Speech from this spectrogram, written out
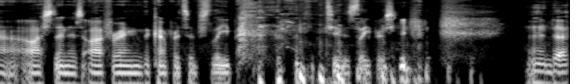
uh, Austin is offering the comforts of sleep to the sleepers, and uh,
